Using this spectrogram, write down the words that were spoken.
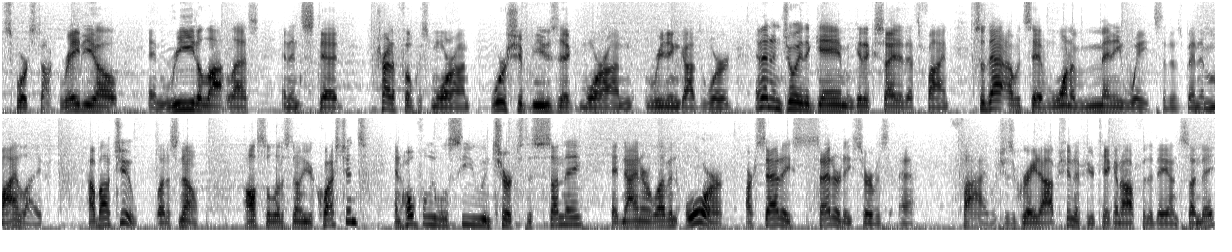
sports talk radio and read a lot less, and instead try to focus more on worship music, more on reading God's word, and then enjoy the game and get excited. That's fine. So, that I would say of one of many weights that has been in my life. How about you? Let us know. Also, let us know your questions, and hopefully, we'll see you in church this Sunday at 9 or 11, or our Saturday Saturday service at 5, which is a great option if you're taking off for the day on Sunday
